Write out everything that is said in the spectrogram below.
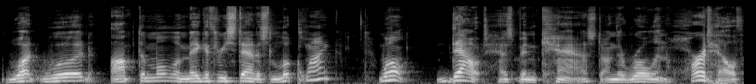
What would optimal omega-3 status look like? Well, doubt has been cast on their role in heart health,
